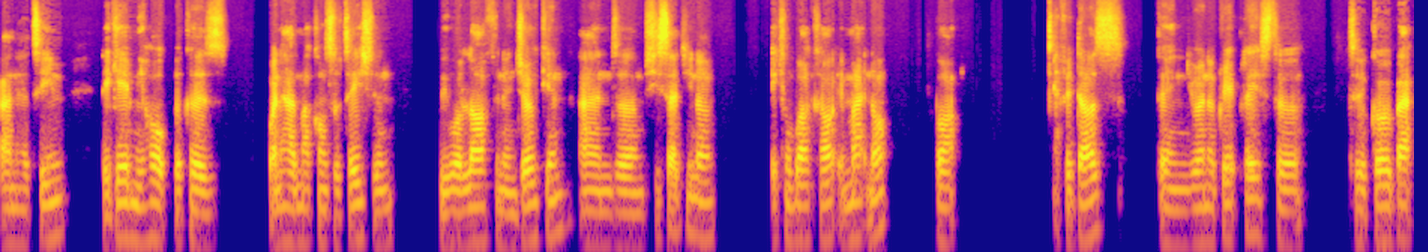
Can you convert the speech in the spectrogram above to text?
and her team, they gave me hope because when I had my consultation, we were laughing and joking, and um, she said, you know, it can work out, it might not, but if it does, then you're in a great place to to go back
